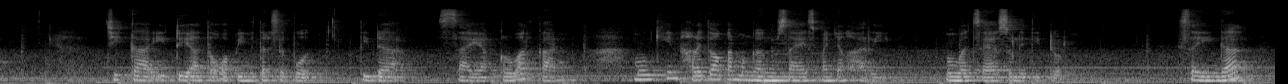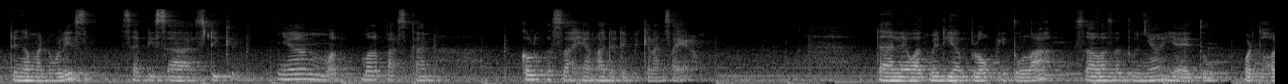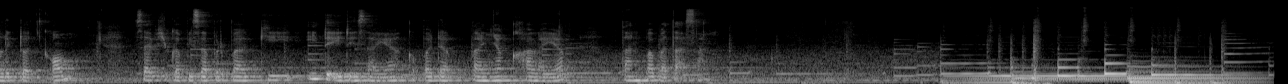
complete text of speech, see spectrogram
Jika ide atau opini tersebut tidak saya keluarkan, mungkin hal itu akan mengganggu saya sepanjang hari, membuat saya sulit tidur. Sehingga dengan menulis, saya bisa sedikitnya melepaskan keluh kesah yang ada di pikiran saya. Dan lewat media blog itulah salah satunya yaitu wordholic.com. Saya juga bisa berbagi ide-ide saya kepada banyak halayak tanpa batasan.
